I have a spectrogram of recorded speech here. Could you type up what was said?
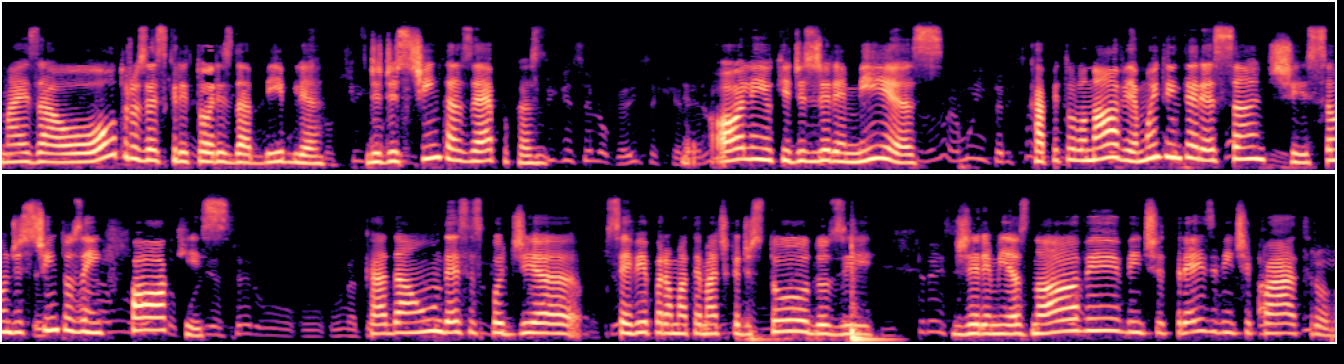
Mas há outros escritores da Bíblia de distintas épocas. Olhem o que diz Jeremias, capítulo 9, é muito interessante. São distintos enfoques. Cada um desses podia servir para uma temática de estudos e Jeremias 9, 23 e 24.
